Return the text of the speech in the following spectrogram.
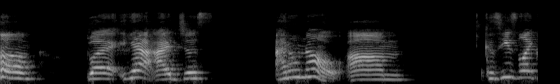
um, but yeah, I just I don't know. Um, because he's like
